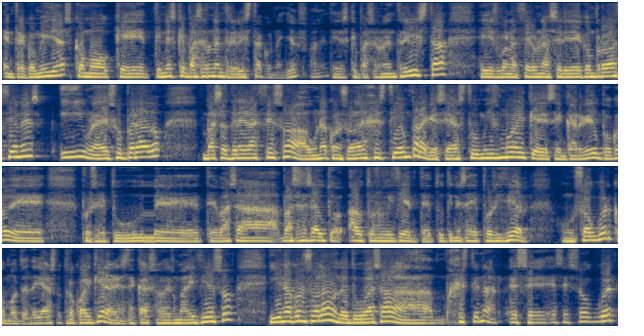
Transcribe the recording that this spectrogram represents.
entre comillas, como que tienes que pasar una entrevista con ellos, ¿vale? Tienes que pasar una entrevista, ellos van a hacer una serie de comprobaciones y una vez superado vas a tener acceso a una consola de gestión para que seas tú mismo el que se encargue un poco de, pues de tú te vas a, vas a ser auto- autosuficiente, tú tienes a disposición un software como tendrías otro cualquiera, en este caso es malicioso, y una consola donde tú vas a gestionar ese, ese software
